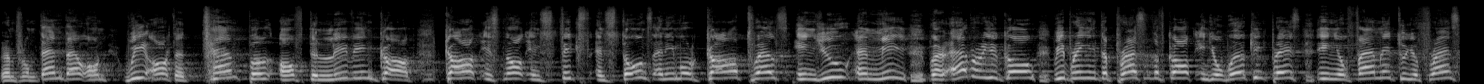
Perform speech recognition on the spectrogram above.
And from then on, we are the temple of the living God. God is not in sticks and stones anymore. God dwells in you and me. Wherever you go, we bring in the presence of God in your working place, in your family, to your friends.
